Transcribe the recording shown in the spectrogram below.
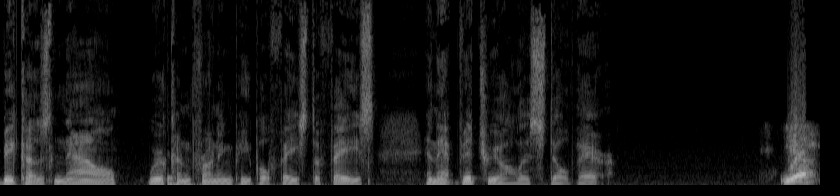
because now we're confronting people face to face and that vitriol is still there. Yeah,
